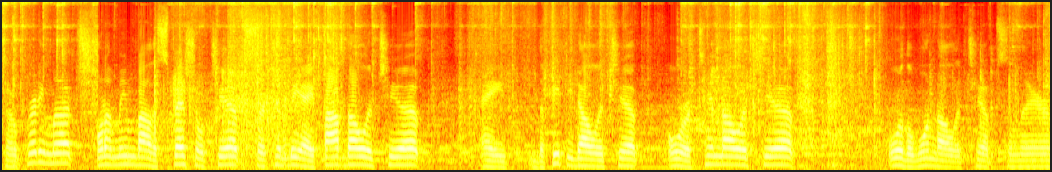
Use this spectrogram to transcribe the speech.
So pretty much what I mean by the special chips, there could be a $5 chip, a the $50 chip, or a $10 chip, or the $1 chips in there.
